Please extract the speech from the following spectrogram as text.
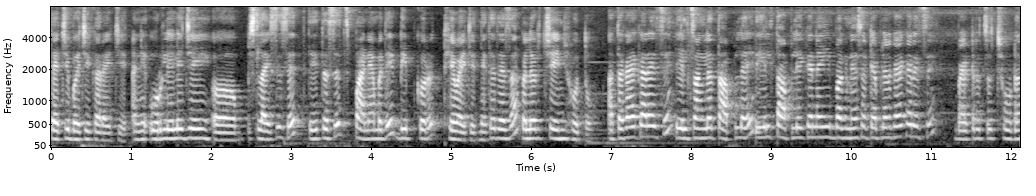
त्याची भजी करायची. आहे. आणि उरलेले जे स्लायसेस आहेत ते तसेच पाण्यामध्ये डीप करत ठेवायचे. नाही तर त्याचा कलर चेंज होतो. आता काय करायचंय? तेल चांगलं तापलंय. तेल तापले की नाही बघण्यासाठी आपल्याला काय करायचंय? बॅटरचं छोटा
